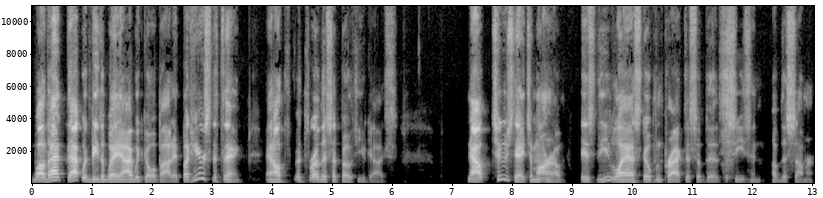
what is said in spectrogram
Well, that that would be the way I would go about it. But here's the thing, and I'll th- throw this at both you guys. Now, Tuesday, tomorrow, is the last open practice of the season of this summer.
